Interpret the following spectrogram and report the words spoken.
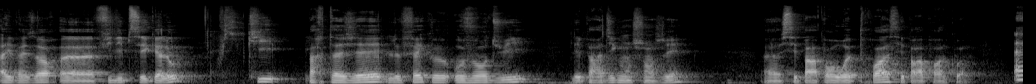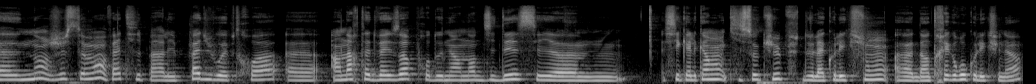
advisor euh, Philippe Segalo qui partageait le fait qu'aujourd'hui, les paradigmes ont changé. Euh, c'est par rapport au Web3, c'est par rapport à quoi? Non, justement, en fait, il parlait pas du Web3. Euh, un art advisor, pour donner un ordre d'idée, c'est c'est quelqu'un qui s'occupe de la collection d'un très gros collectionneur.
